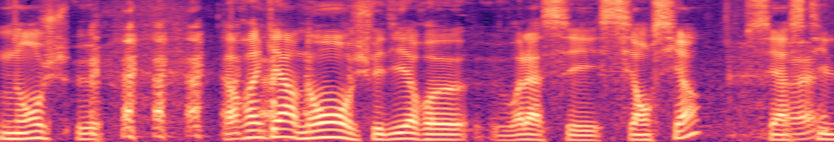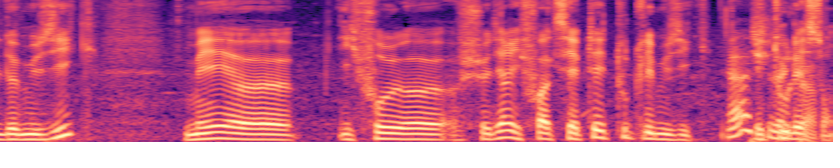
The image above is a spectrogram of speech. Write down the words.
Non, je, alors ringard, non, je vais dire, euh, voilà, c'est, c'est ancien, c'est un Ouais. style de musique, mais euh, il faut, euh, je veux dire, il faut accepter toutes les musiques Ah, et tous les sons.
